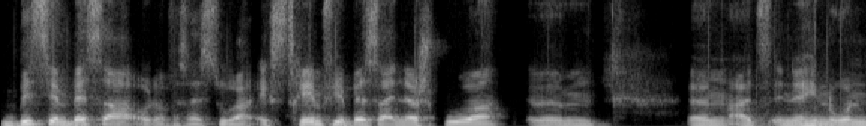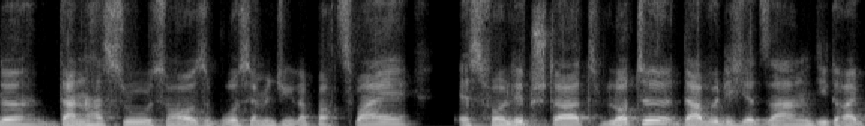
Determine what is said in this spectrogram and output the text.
ein bisschen besser oder was heißt sogar extrem viel besser in der Spur. Ähm, ähm, als in der Hinrunde. Dann hast du zu Hause Borussia Mönchengladbach 2, SV Lippstadt, Lotte. Da würde ich jetzt sagen, die drei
